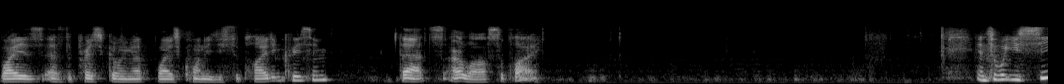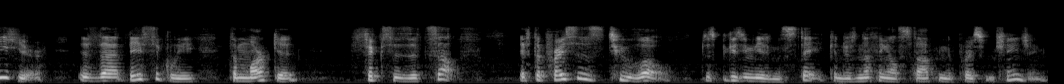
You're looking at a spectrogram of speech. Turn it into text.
Why is, as the price going up, why is quantity supplied increasing? That's our law of supply. And so what you see here is that basically the market fixes itself. If the price is too low, just because you made a mistake and there's nothing else stopping the price from changing,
